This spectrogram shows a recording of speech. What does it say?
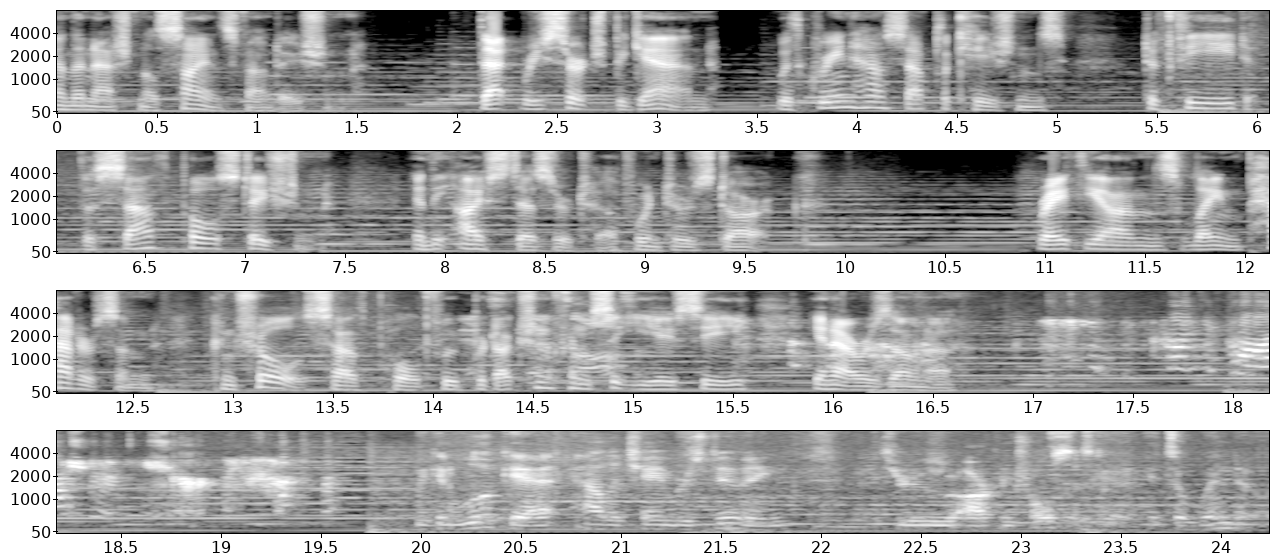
and the National Science Foundation. That research began with greenhouse applications to feed the South Pole Station in the ice desert of Winter's Dark. Raytheon's Lane Patterson controls South Pole food production from CEAC in Arizona. It's kind of bright in here. We can look at how the chamber's doing through our control system. It's a window.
